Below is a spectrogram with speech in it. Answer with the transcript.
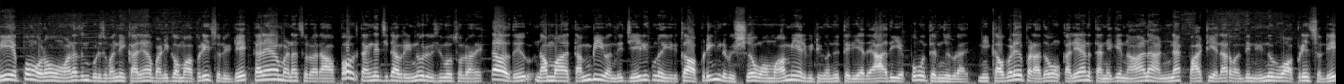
நீ எப்போ உடம்பு உன் மனசுக்கு பிடிச்ச மாதிரி நீ கல்யாணம் பண்ணிக்கோமா அப்படின்னு சொல்லிட்டு கல்யாணம் பண்ண சொல்றாரு அப்போ அவர் தங்கச்சிட்டு அவர் இன்னொரு விஷயமும் சொல்றாரு அதாவது நம்ம தம்பி வந்து ஜெயிலுக்குள்ள இருக்கா அப்படிங்கிற விஷயம் உன் மாமியார் வீட்டுக்கு வந்து தெரியாது. அது எப்பவும் தெரிஞ்சுக்கூடாது. நீ கவலைப்படாத உன் கல்யாணத்தன்னைக்கு நானும் அண்ணன் பாட்டி எல்லாரும் வந்து நின்றுடுவோம் அப்படின்னு சொல்லி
